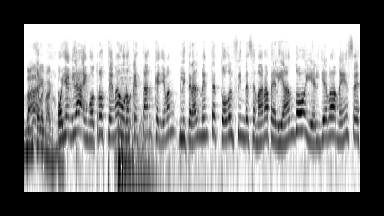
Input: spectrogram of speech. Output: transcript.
Magda. Oye, mira, en otros temas, unos que están, que llevan literalmente todo el fin de semana peleando y él lleva meses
